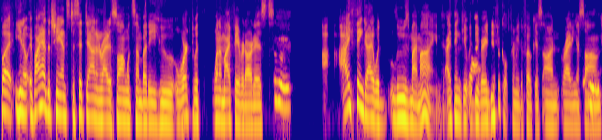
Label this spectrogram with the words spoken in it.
but you know if i had the chance to sit down and write a song with somebody who worked with one of my favorite artists Mhm. I- I think I would lose my mind. I think it would be very difficult for me to focus on writing a song, and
